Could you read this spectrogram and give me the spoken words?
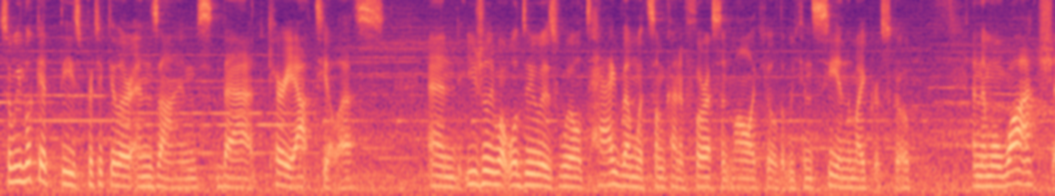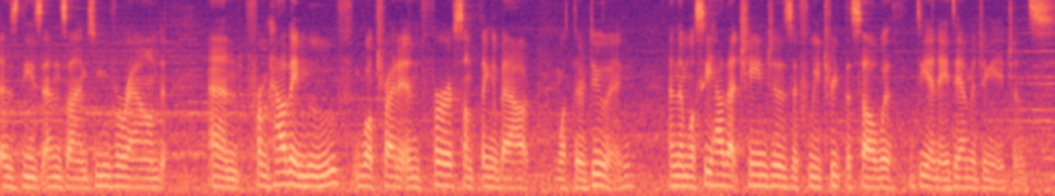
So we look at these particular enzymes that carry out TLS, and usually what we'll do is we'll tag them with some kind of fluorescent molecule that we can see in the microscope. And then we'll watch as these enzymes move around, and from how they move, we'll try to infer something about what they're doing. And then we'll see how that changes if we treat the cell with DNA damaging agents.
